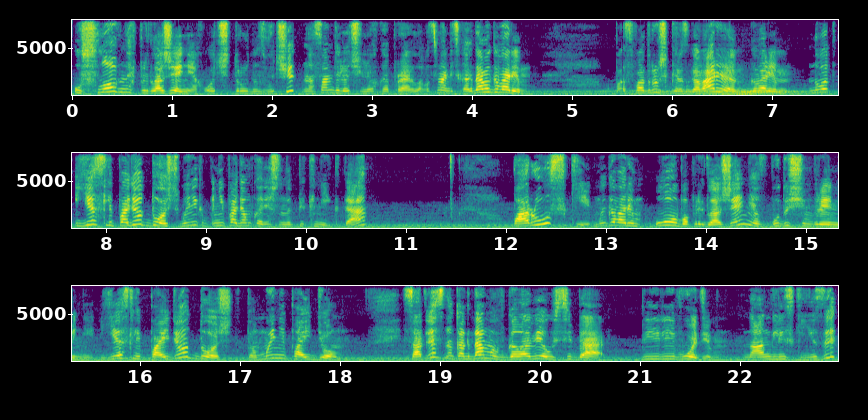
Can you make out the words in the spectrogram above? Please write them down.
условных предложениях очень трудно звучит, на самом деле очень легкое правило. Вот смотрите, когда мы говорим, с подружкой разговариваем, говорим, ну вот если пойдет дождь, мы не, не пойдем, конечно, на пикник, да? По-русски мы говорим оба предложения в будущем времени. Если пойдет дождь, то мы не пойдем. Соответственно, когда мы в голове у себя переводим на английский язык.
